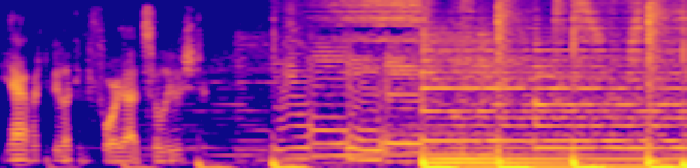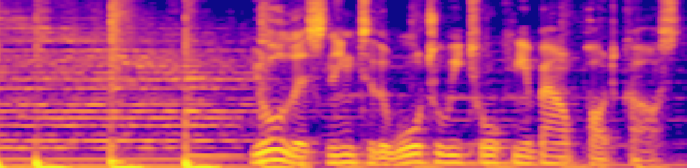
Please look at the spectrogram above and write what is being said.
you happen to be looking for that solution. You're listening to the Water We Talking About podcast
